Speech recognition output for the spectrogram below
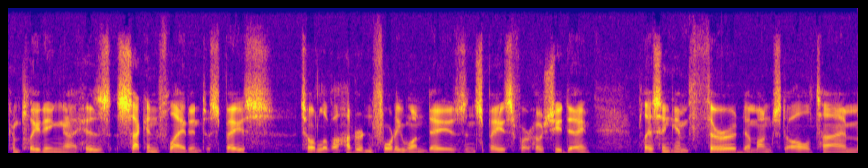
completing uh, his second flight into space. Total of 141 days in space for Hoshide, placing him third amongst all-time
